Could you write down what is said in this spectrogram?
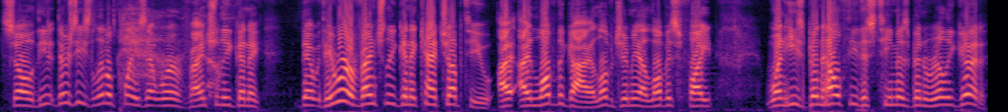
So the, there's these little plays that were eventually going to they, they were eventually going to catch up to you. I, I love the guy. I love Jimmy. I love his fight. When he's been healthy, this team has been really good.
